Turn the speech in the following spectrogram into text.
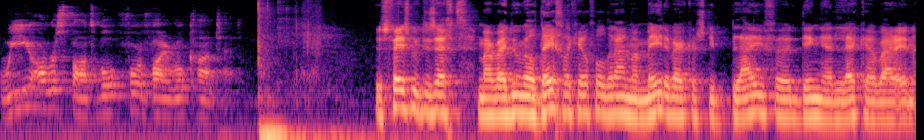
We Are Responsible for Viral Content. Dus Facebook die zegt, maar wij doen wel degelijk heel veel eraan, maar medewerkers die blijven dingen lekken waarin,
